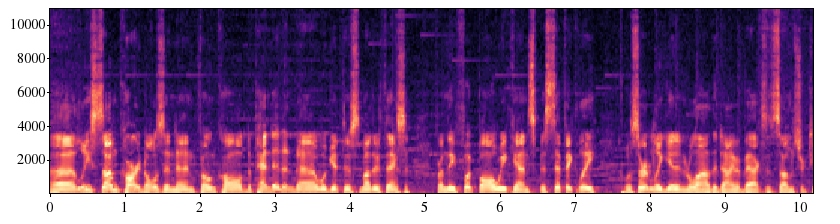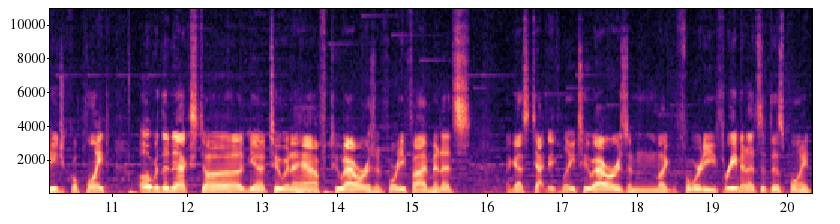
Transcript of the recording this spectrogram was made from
uh, at least some Cardinals, and then phone call dependent, and uh, we'll get to some other things from the football weekend specifically. We'll certainly get into a lot of the Diamondbacks at some strategical point over the next, uh, you know, two and a half, two hours and 45 minutes. I guess technically two hours and like 43 minutes at this point.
